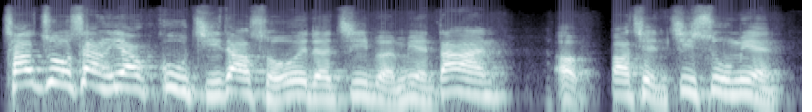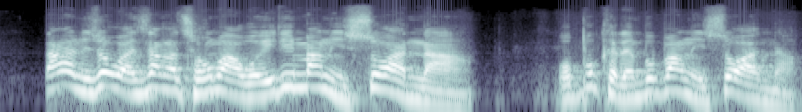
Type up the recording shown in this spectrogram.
操作上要顾及到所谓的基本面，当然，哦，抱歉，技术面，当然你说晚上的筹码，我一定帮你算呐，我不可能不帮你算呐。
